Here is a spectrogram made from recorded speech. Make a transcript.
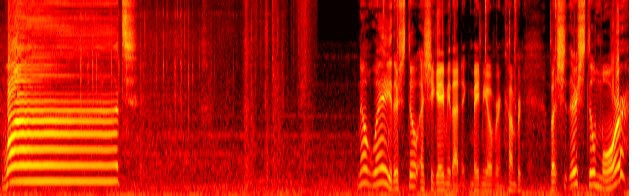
What? No way. There's still. As she gave me that, it made me over encumbered. But there's still more.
